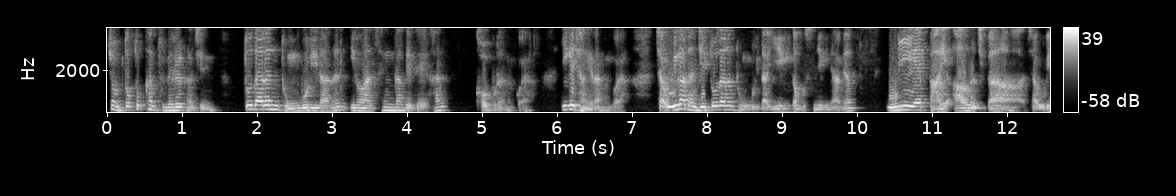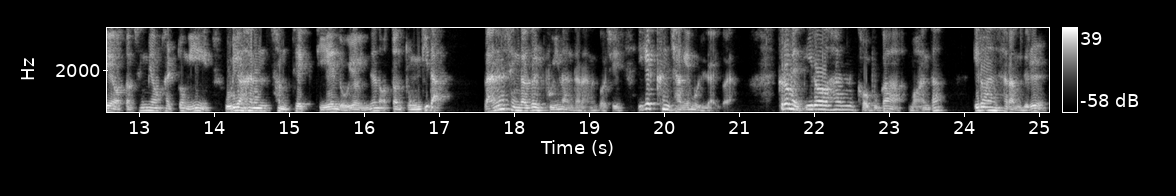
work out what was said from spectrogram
좀 똑똑한 두뇌를 가진 또 다른 동물이라는 이러한 생각에 대한 거부라는 거야. 이게 장애라는 거야. 자, 우리가 단지 또 다른 동물이다. 이 얘기가 무슨 얘기냐면, 우리의 바이올로지가 자 우리의 어떤 생명 활동이 우리가 하는 선택 뒤에 놓여 있는 어떤 동기다라는 생각을 부인한다라는 거지. 이게 큰 장애물이라 이거야. 그러면 이러한 거부가 뭐 한다? 이러한 사람들을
